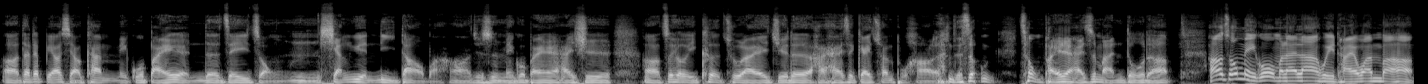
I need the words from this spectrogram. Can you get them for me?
啊，大家不要小看美国白人的这一种嗯相怨力道吧啊，就是美国白人还是啊最后一刻出来觉得还还是该川普好了。的这种这种白人还是蛮多的啊。好，从美国我们来拉回台湾吧哈。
